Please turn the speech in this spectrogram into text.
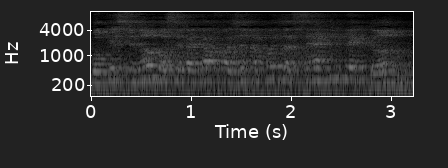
Porque senão você vai estar fazendo a coisa certa e pecando.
